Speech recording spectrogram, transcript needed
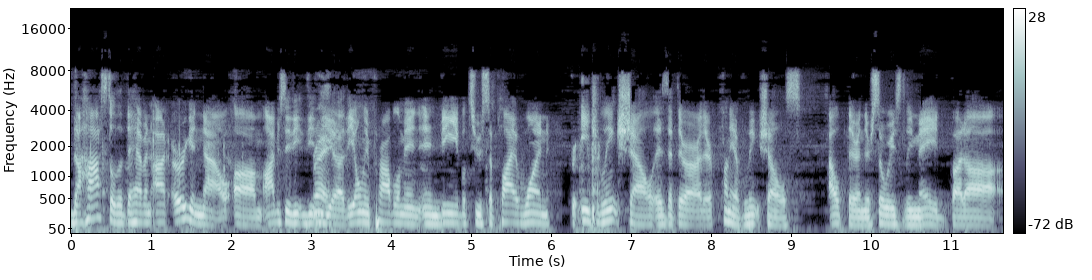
the hostel that they have in Aht Urhgan now. Um, obviously, the the, Right. the, uh, the only problem in, in being able to supply one for each link shell is that there are there are plenty of link shells out there, and they're so easily made. But uh,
